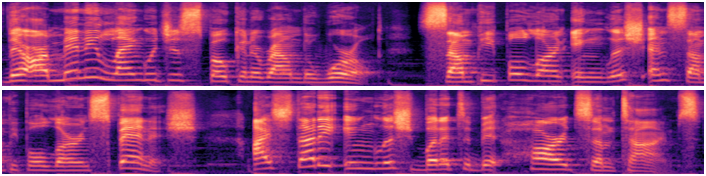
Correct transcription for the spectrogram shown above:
There are many languages spoken around the world. Some people learn English and some people learn Spanish. I study English, but it's a bit hard sometimes.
